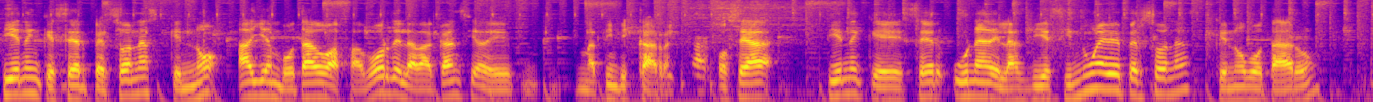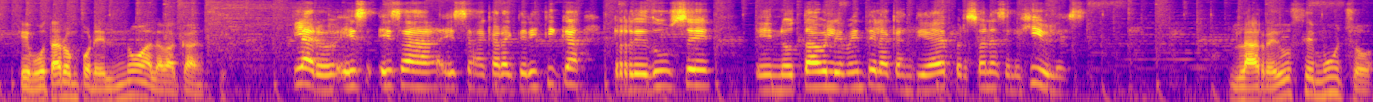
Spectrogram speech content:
tienen que ser personas que no hayan votado a favor de la vacancia de Martín Vizcarra. O sea, tiene que ser una de las 19 personas que no votaron, que votaron por el no a la vacancia. Claro, es, esa, esa característica reduce eh, notablemente la cantidad de personas elegibles la reduce mucho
